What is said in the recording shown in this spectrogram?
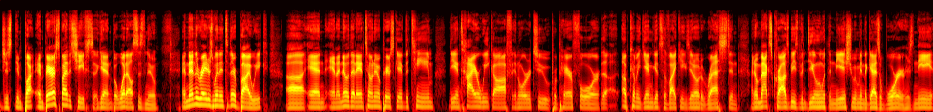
just embarrassed by the Chiefs again. But what else is new? And then the Raiders went into their bye week. Uh, and and I know that Antonio Pierce gave the team the entire week off in order to prepare for the upcoming game against the Vikings, you know, to rest. And I know Maxx Crosby's been dealing with the knee issue. I mean, the guy's a warrior. His knee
